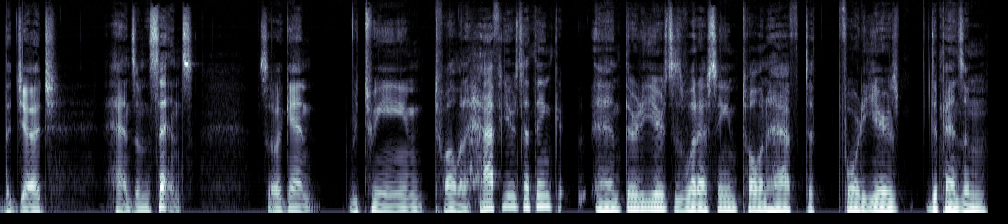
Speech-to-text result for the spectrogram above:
the judge hands them the sentence. So again, between 12 and a half years, I think, and 30 years is what I've seen. 12 and a half to 40 years depends on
